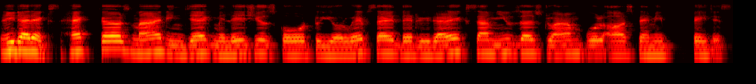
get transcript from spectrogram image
Redirects. Hackers might inject malicious code to your website that redirects some users to harmful or spammy pages.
